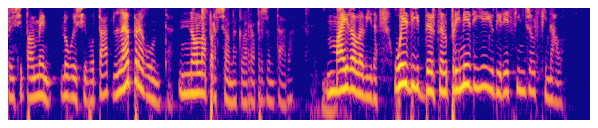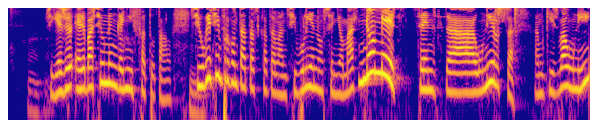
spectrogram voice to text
principalment, l'haguessi votat, la pregunta, no la persona que la representava. Mai de la vida. Ho he dit des del primer dia i ho diré fins al final. O sigui, és, era, va ser una enganyifa total. Si ho haguessin preguntat als catalans si volien el senyor Mas, només sense unir-se amb qui es va unir,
